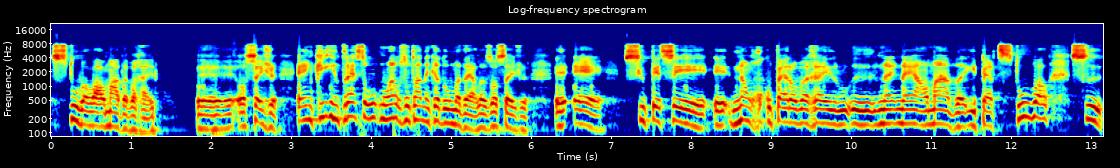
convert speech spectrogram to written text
Setúbal, Almada, Barreiro. Uh, ou seja, em que interessa não é o resultado em cada uma delas, ou seja, uh, é se o PC uh, não recupera o Barreiro nem, nem, a Almada e perde Setúbal, se,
